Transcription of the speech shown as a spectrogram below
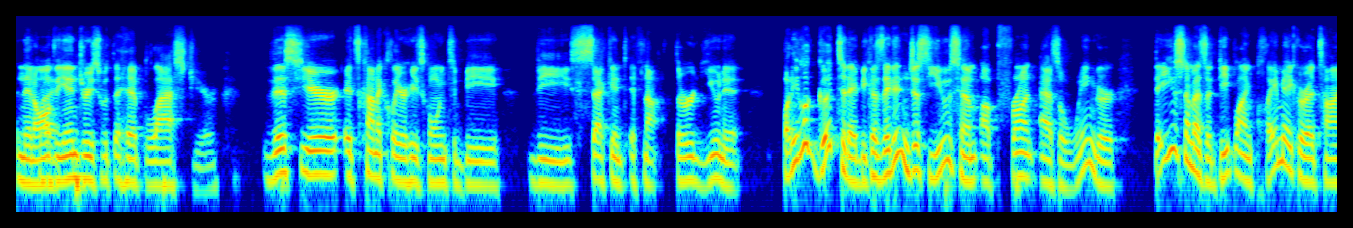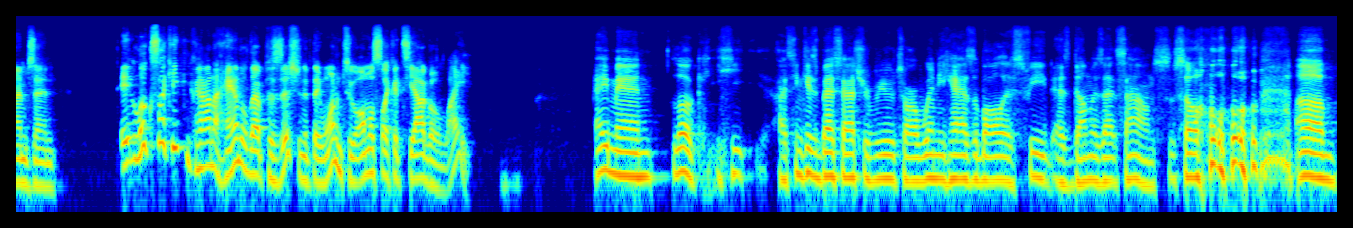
and then all right. the injuries with the hip last year. This year, it's kind of clear he's going to be the second, if not third unit. But he looked good today because they didn't just use him up front as a winger, they used him as a deep line playmaker at times. And it looks like he can kind of handle that position if they want him to, almost like a Thiago Light. Hey man, look, he I think his best attributes are when he has the ball at his feet, as dumb as that sounds. So um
